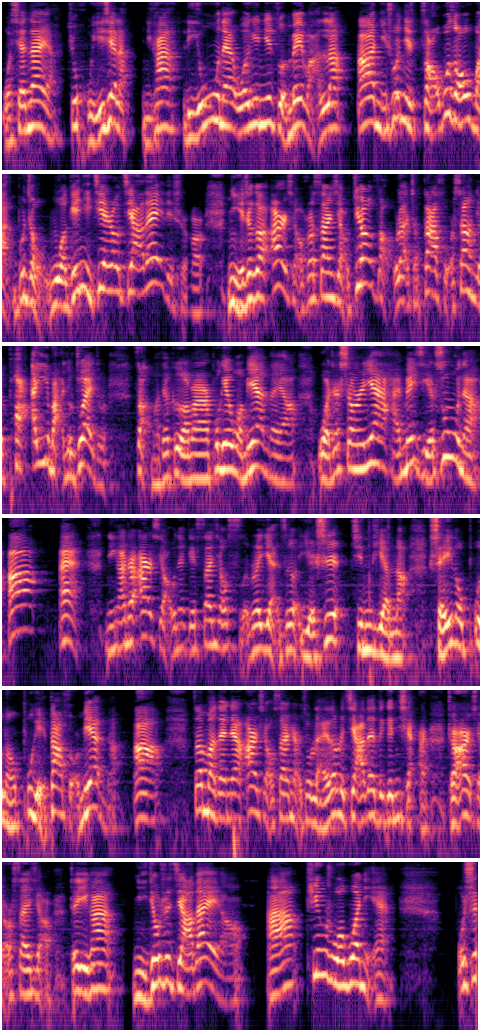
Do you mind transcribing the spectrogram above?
我现在呀就回去了，你看礼物呢，我给你准备完了啊。你说你早不走，晚不走，我给你介绍家带的时候，你这个二小和三小就要走了。这大锁上去，啪一把就拽住了，怎么的，哥们儿不给我面子呀？我这生日宴还没结束呢啊！哎，你看这二小呢，给三小使个眼色，也是今天呢，谁都不能不给大嫂面子啊。这么的呢，二小三小就来到了家代的跟前儿。这二小三小这一看，你就是家代呀？啊，听说过你。不是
